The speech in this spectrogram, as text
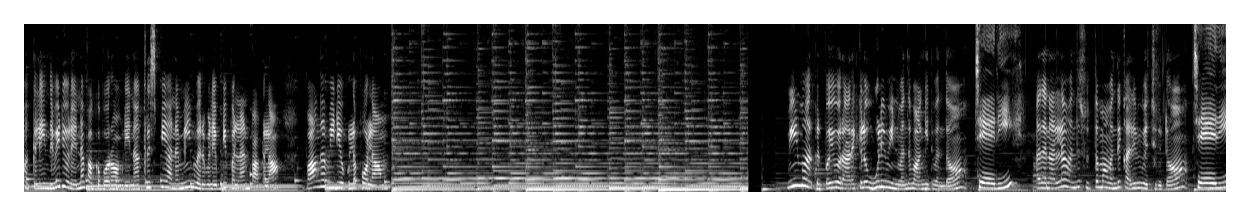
மக்களே இந்த வீடியோவில் என்ன பார்க்க போகிறோம் அப்படின்னா கிறிஸ்பியான மீன் வறுவல் எப்படி பண்ணலான்னு பார்க்கலாம். வாங்க வீடியோக்குள்ளே போகலாம் மீன் மார்க்கெட் போய் ஒரு அரை கிலோ ஊளி மீன் வந்து வாங்கிட்டு வந்தோம். சரி. அதை நல்லா வந்து சுத்தமாக வந்து கழுவி வச்சுக்கிட்டோம். சரி.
